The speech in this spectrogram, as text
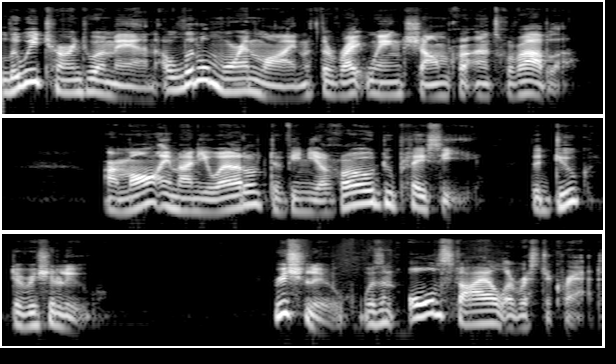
Louis turned to a man a little more in line with the right wing Chambre Introuvable Armand Emmanuel de Vignerot du Plessis, the Duc de Richelieu. Richelieu was an old style aristocrat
